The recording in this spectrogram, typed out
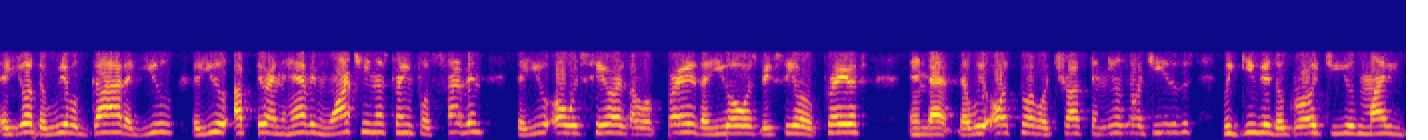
that you're the real God, that you that you up there in heaven watching us twenty four seven, that you always hear us our prayers, that you always receive our prayers, and that that we all put our trust in you, Lord Jesus, we give you the glory to you, mighty,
